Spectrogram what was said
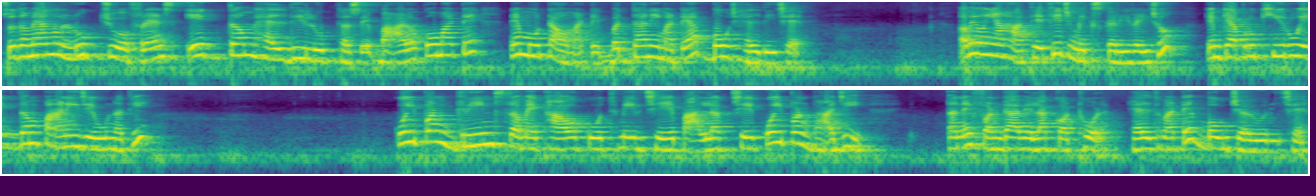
સો તમે આનું લુક જુઓ ફ્રેન્ડ્સ એકદમ હેલ્ધી લુક થશે. બાળકો માટે ને મોટાઓ માટે, બધાની માટે આ બહુ જ હેલ્ધી છે. હવે હું અહીંયા હાથેથી જ મિક્સ કરી રહી છું. કેમ કે આપણું ખીરું એકદમ પાણી જેવું નથી. કોઈ પણ ગ્રીન્સ તમે ખાઓ, કોથમીર છે, પાલક છે, કોઈ પણ ભાજી અને ફણગાવેલા કઠોળ હેલ્થ માટે બહુ જરૂરી છે.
